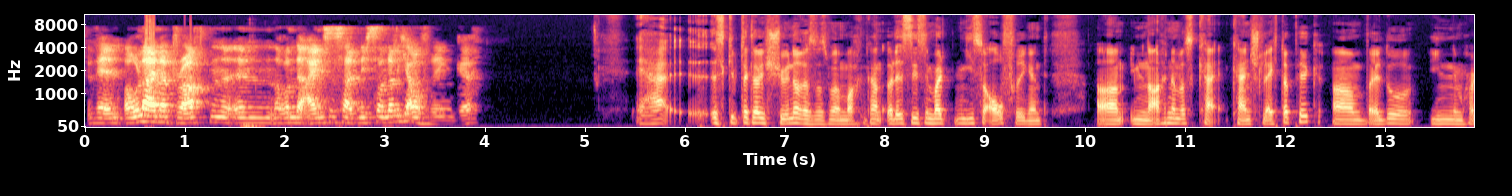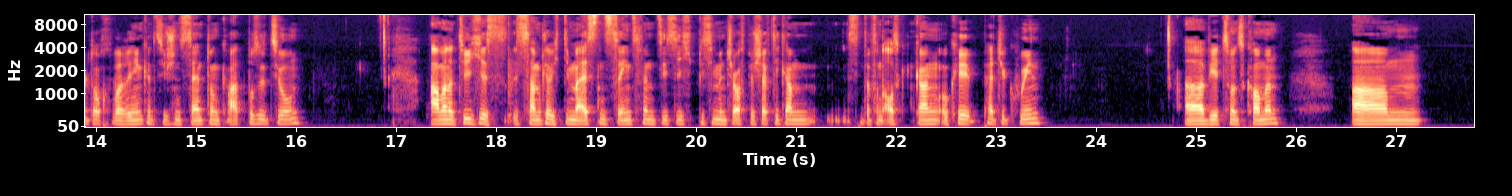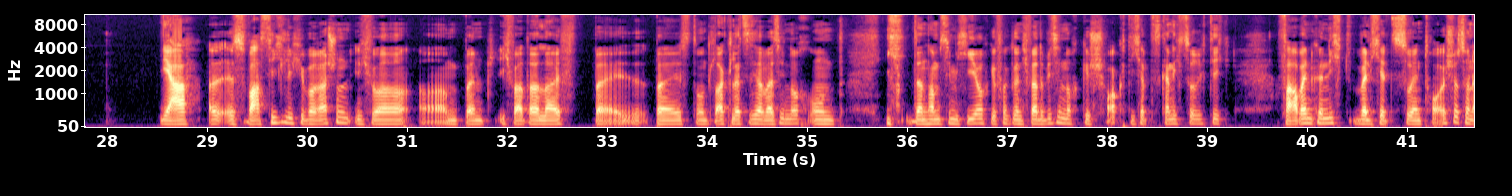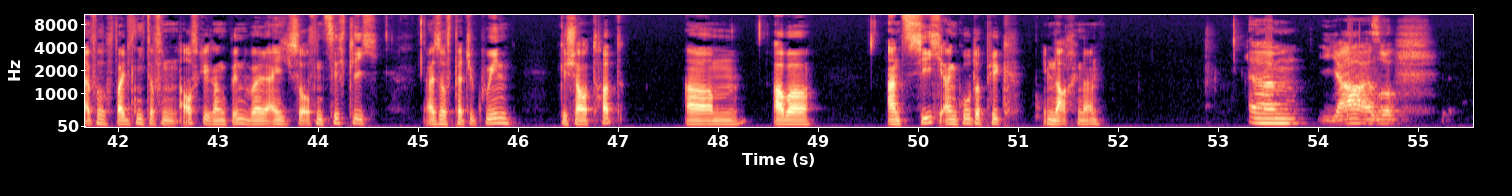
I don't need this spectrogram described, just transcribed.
wenn O-Liner draften in Runde 1 ist halt nicht sonderlich aufregend, gell? Ja, es gibt da, glaube ich, Schöneres, was man machen kann. Oder es ist ihm halt nie so aufregend. Ähm, Im Nachhinein war es kein, kein schlechter Pick, ähm, weil du ihn halt auch variieren kannst zwischen Center und Guard-Position. Aber natürlich, es, es haben, glaube ich, die meisten Saints-Fans, die sich ein bisschen mit Draft beschäftigt haben, sind davon ausgegangen, okay, Patrick Queen äh, wird zu uns kommen. Ähm, ja, äh, es war sicherlich überraschend. Ich war ähm, beim, ich war da live bei bei Stone Luck letztes Jahr, weiß ich noch, und ich, dann haben sie mich hier auch gefragt und ich war da ein bisschen noch geschockt. Ich habe das gar nicht so richtig verarbeiten können, nicht weil ich jetzt so enttäuscht war, sondern einfach weil ich nicht davon ausgegangen bin, weil eigentlich so offensichtlich also auf Patrick Queen geschaut hat ähm, aber an sich ein guter Pick im Nachhinein. Ähm, ja, also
